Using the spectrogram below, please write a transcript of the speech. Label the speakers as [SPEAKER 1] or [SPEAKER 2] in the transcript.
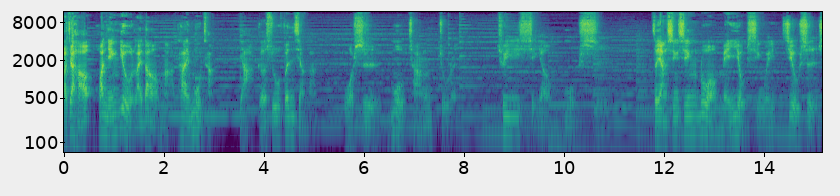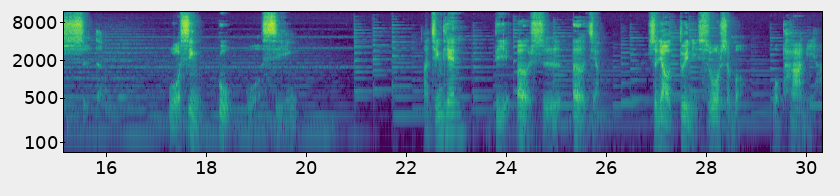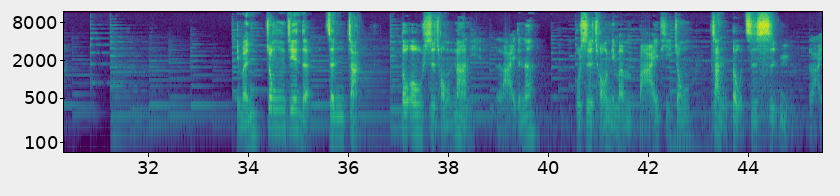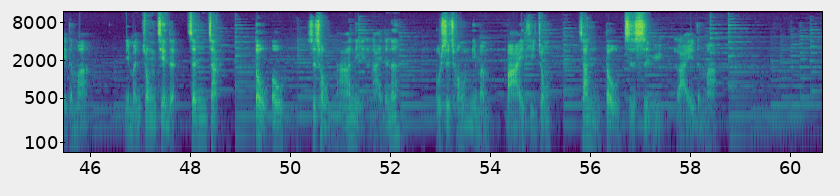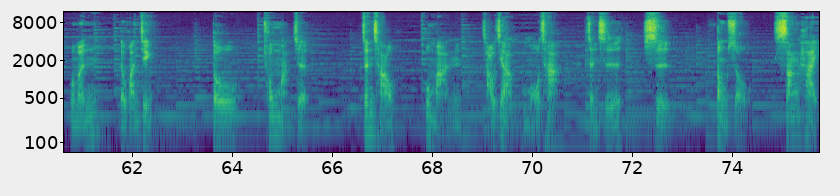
[SPEAKER 1] 大家好，欢迎又来到马太牧场雅各书分享栏，我是牧场主人崔显耀牧师。这样星星若没有行为，就是死的。我信，故我行。那今天第二十二讲，神要对你说什么？我怕你啊！你们中间的征战、斗殴是从那里来的呢？不是从你们白体中战斗之私欲来的吗？你们中间的征战、斗殴是从哪里来的呢？不是从你们白体中战斗之私欲来的吗？我们的环境都充满着争吵、不满、吵架、摩擦，甚至是动手伤害。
